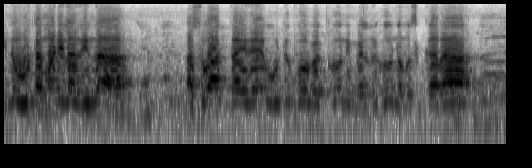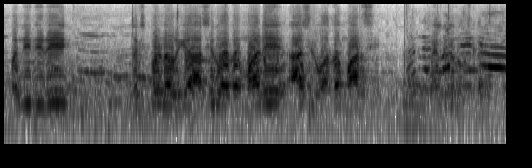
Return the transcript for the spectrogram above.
ಇನ್ನು ಊಟ ಮಾಡಿಲ್ಲ ಅದರಿಂದ ಹಸುವಾಗ್ತಾ ಇದೆ, ಊಟಕ್ಕೆ ಹೋಗ್ಬೇಕು. ನಿಮ್ಮೆಲ್ರಿಗೂ ನಮಸ್ಕಾರ. ಬಂದಿದ್ದೀರಿ. ಲಕ್ಷ್ಮಣ್ ಅವರಿಗೆ ಆಶೀರ್ವಾದ ಮಾಡಿ, ಆಶೀರ್ವಾದ ಮಾಡಿಸಿ. ನಿಮ್ಮೆಲ್ರಿಗೂ ನಮಸ್ಕಾರ.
